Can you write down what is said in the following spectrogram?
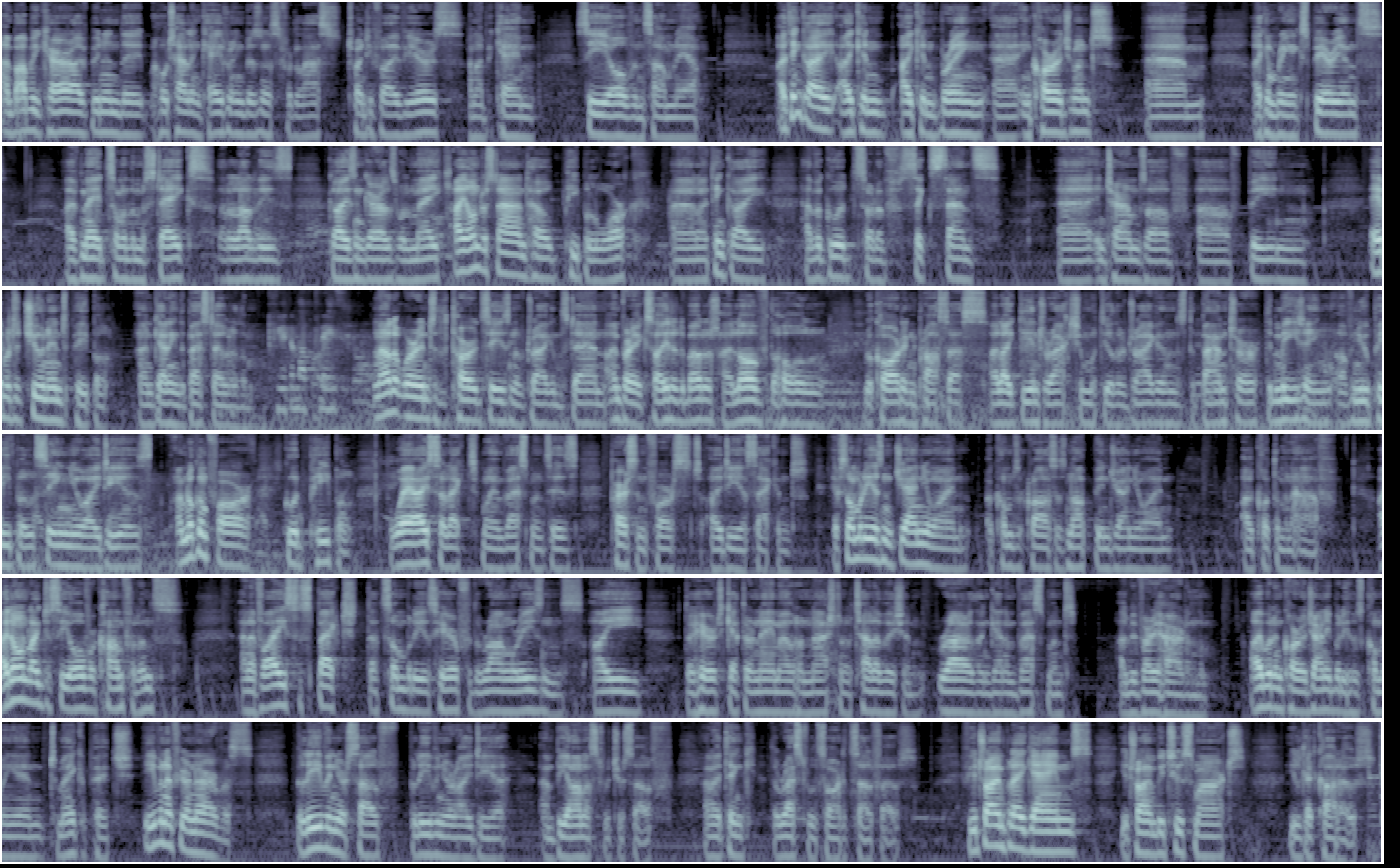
I'm Bobby Kerr. I've been in the hotel and catering business for the last 25 years and I became CEO of Insomnia. I think I, I can I can bring uh, encouragement, um, I can bring experience. I've made some of the mistakes that a lot of these guys and girls will make. I understand how people work and I think I have a good sort of sixth sense uh, in terms of, of being able to tune into people and getting the best out of them. Cue them up, please. Now that we're into the third season of Dragon's Den, I'm very excited about it. I love the whole recording process. I like the interaction with the other dragons, the banter, the meeting of new people, seeing new ideas. I'm looking for good people. The way I select my investments is person first, idea second. If somebody isn't genuine or comes across as not being genuine, I'll cut them in half. I don't like to see overconfidence and if I suspect that somebody is here for the wrong reasons, i.e., they're here to get their name out on national television rather than get investment, I'll be very hard on them. I would encourage anybody who's coming in to make a pitch, even if you're nervous, believe in yourself, believe in your idea, and be honest with yourself. And I think the rest will sort itself out. If you try and play games, you try and be too smart, you'll get caught out.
